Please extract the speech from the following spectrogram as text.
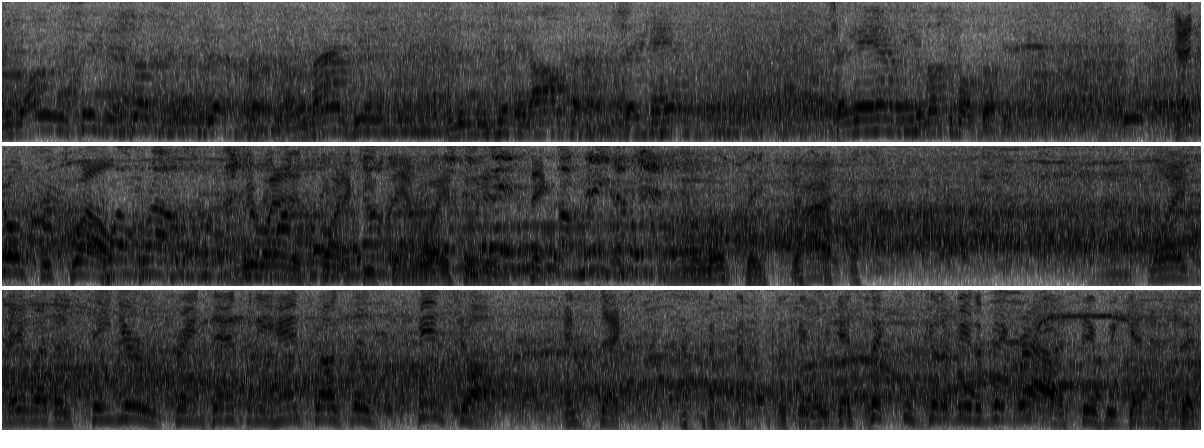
You've already received your instructions in the dressing room. I remind you to listen to me at all times. Shake hands. Shake hands. Good luck to both of you. Scheduled for 12. Everyone in this corner keeps saying Roy's doing it in six. Oh, we'll see. All right. And Floyd Mayweather Sr., who trains Anthony Hanshaw, says Hanshaw in six. Let's see if we get Sixth is going to be the big round. Let's see if we get to six.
